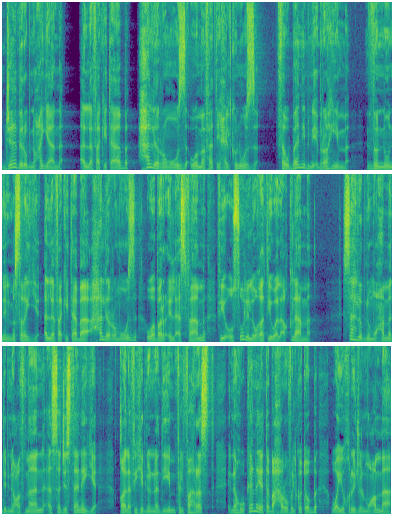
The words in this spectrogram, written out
جابر بن حيان ألف كتاب حل الرموز ومفاتيح الكنوز. ثوبان بن إبراهيم ذو النون المصري ألف كتاب حل الرموز وبرء الأسفام في أصول اللغات والأقلام. سهل بن محمد بن عثمان السجستاني قال فيه ابن النديم في الفهرست إنه كان يتبحر في الكتب ويخرج المعمى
